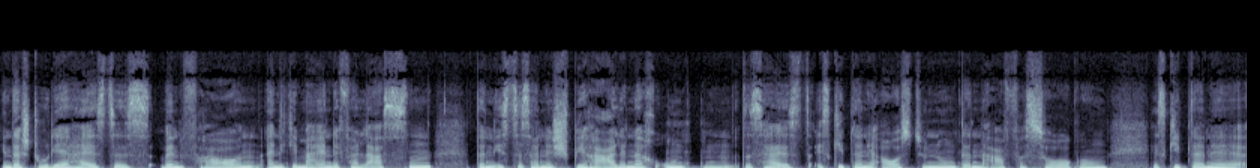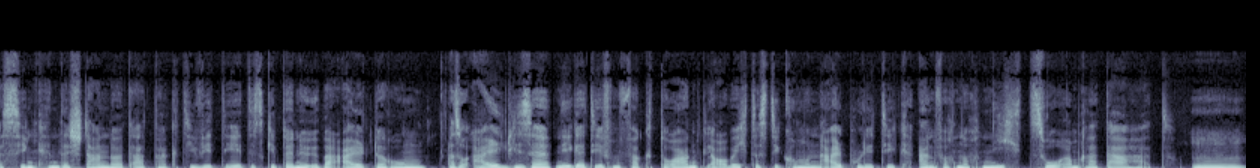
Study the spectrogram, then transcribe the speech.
In der Studie heißt es, wenn Frauen eine Gemeinde verlassen, dann ist das eine Spirale nach unten. Das heißt, es gibt eine Ausdünnung der Nahversorgung, es gibt eine sinkende Standortattraktivität, es gibt eine Überalterung. Also all diese negativen Faktoren, glaube ich, dass die Kommunalpolitik einfach noch nicht so am Radar hat. Mhm.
